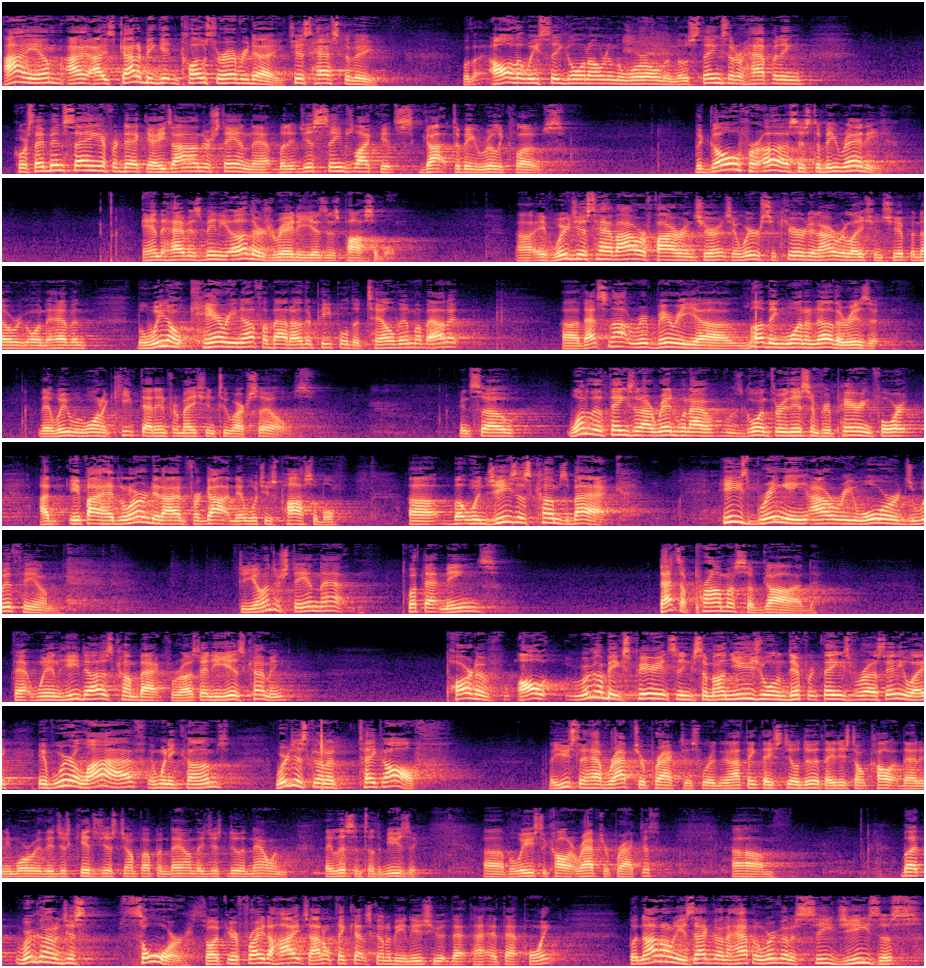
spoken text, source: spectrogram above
I am. I, I, it's got to be getting closer every day. It just has to be. With all that we see going on in the world and those things that are happening of course, they've been saying it for decades. I understand that, but it just seems like it's got to be really close. The goal for us is to be ready and to have as many others ready as is possible. Uh, if we just have our fire insurance and we're secured in our relationship and know we're going to heaven, but we don't care enough about other people to tell them about it, uh, that's not re- very uh, loving one another, is it? that we would want to keep that information to ourselves. And so, one of the things that I read when I was going through this and preparing for it, I, if I had learned it, I had forgotten it, which is possible. Uh, but when Jesus comes back, He's bringing our rewards with Him. Do you understand that? What that means? That's a promise of God that when He does come back for us, and He is coming, part of all, we're going to be experiencing some unusual and different things for us anyway. If we're alive and when He comes, we're just going to take off. They used to have rapture practice where, and I think they still do it. They just don't call it that anymore. Where they just kids just jump up and down. They just do it now and they listen to the music. Uh, but we used to call it rapture practice. Um, but we're going to just soar. So if you're afraid of heights, I don't think that's going to be an issue at that, at that point. But not only is that going to happen, we're going to see Jesus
